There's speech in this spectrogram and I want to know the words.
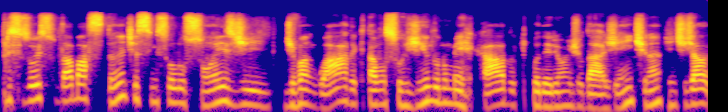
precisou estudar bastante assim soluções de, de vanguarda que estavam surgindo no mercado que poderiam ajudar a gente, né? A gente já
